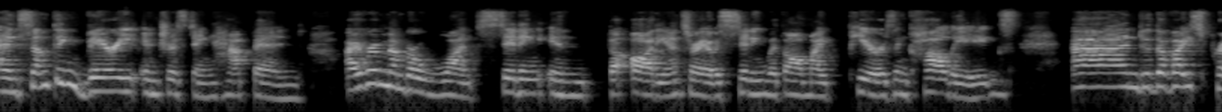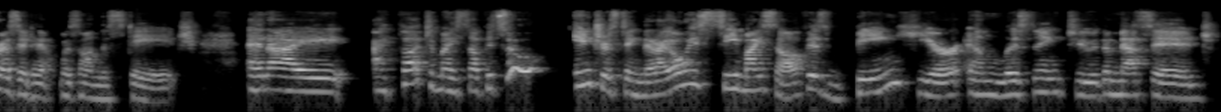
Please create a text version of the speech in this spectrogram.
And something very interesting happened. I remember once sitting in the audience, or I was sitting with all my peers and colleagues, and the vice president was on the stage and i i thought to myself it's so interesting that i always see myself as being here and listening to the message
